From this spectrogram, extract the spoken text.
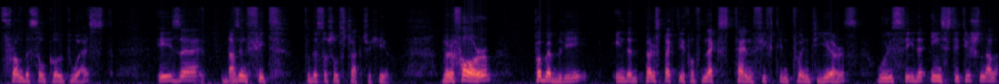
from the so-called West is, uh, doesn't fit to the social structure here. Therefore, probably in the perspective of next 10, 15, 20 years, we'll see the institutional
